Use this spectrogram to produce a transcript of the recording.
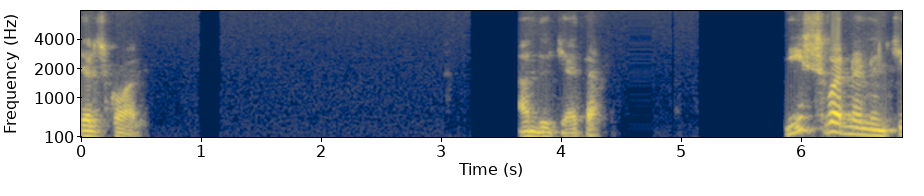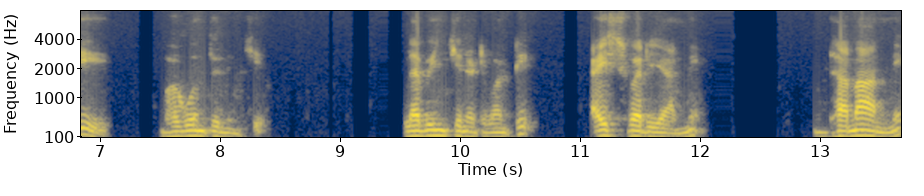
తెలుసుకోవాలి. అందుచేత ఈశ్వరుని నుంచి భగవంతు నుంచి లభించినటువంటి ఐశ్వర్యాన్ని ధనాన్ని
